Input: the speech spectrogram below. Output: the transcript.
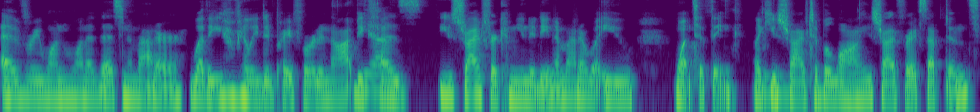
everyone wanted this no matter whether you really did pray for it or not because you strive for community no matter what you want to think like you Mhm. strive to belong you strive for acceptance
